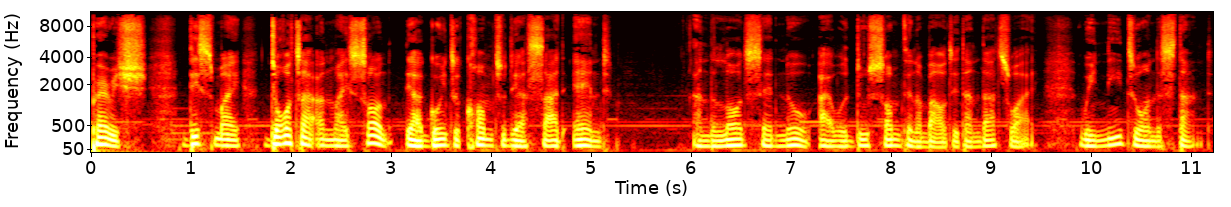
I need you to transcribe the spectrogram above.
perish. This my daughter and my son, they are going to come to their sad end. And the Lord said, No, I will do something about it. And that's why we need to understand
